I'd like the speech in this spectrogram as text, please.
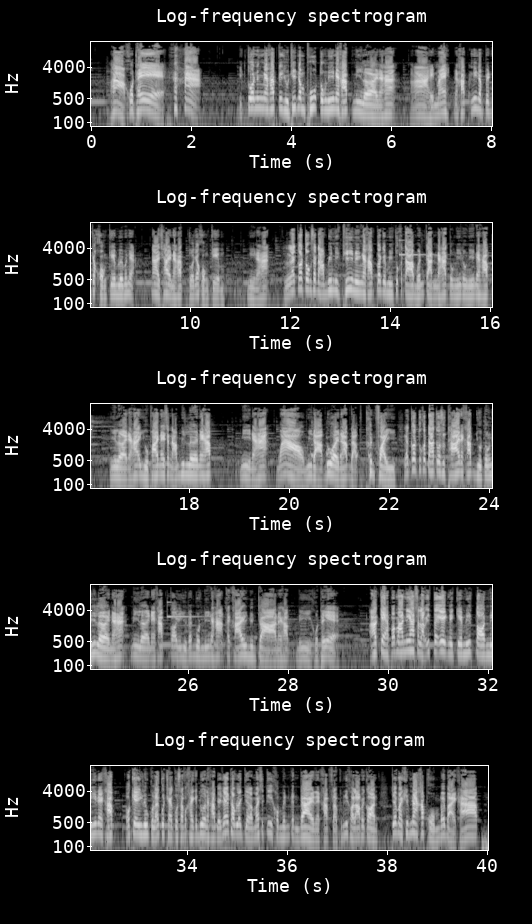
ฮ่าโคตรเท่ฮ่าอีกตัวหนึ่งนะครับจะอยู่ที่น้ำพุตรงนี้นะครับ นี่เลยนะฮะอ่าเห็นไหมนะครับ นี่น่าเป็นเจ้าของเกมเลยมั้ยเนี่ย น่าใช่นะครับ ตัวเจ้าของเกมนี่นะฮะแล้วก็ตรงสนามบินอีกที่หนึ่งนะครับ ก็จะมีตุ๊กตาเหมือนกันนะฮะตรงนี้ตรงนี้นะครับ นี่เลยนะฮะอยู่ภายในสนามบินเลยนะครับ นี่นะฮะว้าวมีดาบด้วยนะครับดาบขึ้นไฟ แล้วก็ตุ๊กตาตัวสุดท้ายนะครับ อยู่ตรงนี้เลยนะฮะนี่เลยนะครับ ก็จะอยู่ด้านบนนี้นะฮะคล้ายๆนินจานะครับ นี่โคตรเท่ อ่าแกะประมาณนี้ฮะสำหรับอิสเตอร์เอ็กในเกมนี้ตอนนี้นะครับโอเคอย่าลืมกดไลค์กดแชร์กดซับสไครต์กันด้วยนะครับ อยากให้ทำอะไรเกี่ยวกับมาสเตี้คอมเมนต์กันได้นะครับสำหรับคลิปนี้ขอลาไปก่อน เจอกันใหม่คลิปหน้าครับผมบ๊ายบายครับ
